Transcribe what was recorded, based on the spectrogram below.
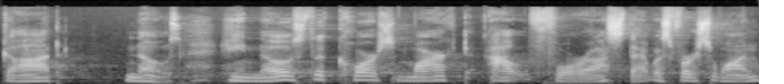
God knows. He knows the course marked out for us. That was verse 1.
